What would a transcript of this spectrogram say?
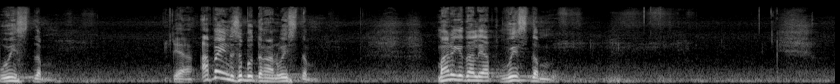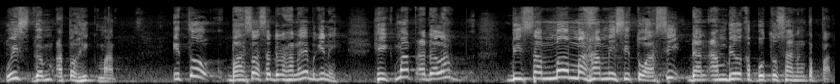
wisdom. Ya, apa yang disebut dengan wisdom? Mari kita lihat wisdom. Wisdom atau hikmat itu bahasa sederhananya begini. Hikmat adalah bisa memahami situasi dan ambil keputusan yang tepat.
